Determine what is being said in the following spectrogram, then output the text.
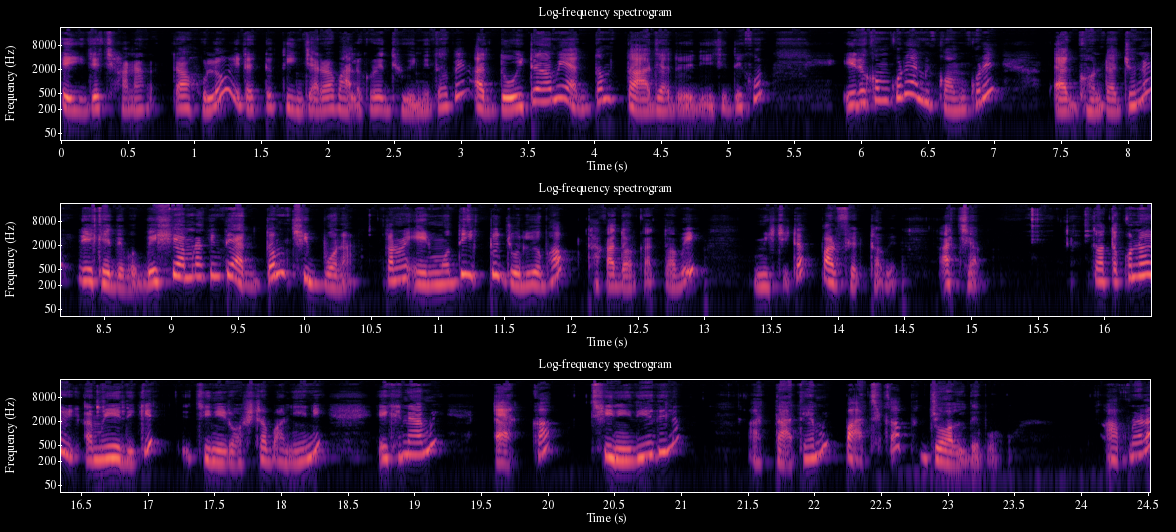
এই যে ছানাটা হলো, এটা একটু তিন চারবার ভালো করে ধুয়ে নিতে হবে। আর দইটা আমি একদম তাজা দই দিয়েছি। দেখুন, এরকম করে আমি কম করে এক ঘণ্টার জন্য রেখে দেবো। বেশি আমরা কিন্তু একদম ছিপবো না। কারণ এর মধ্যে একটু জলীয় ভাব থাকা দরকার তবে মিষ্টিটা পারফেক্ট হবে। আচ্ছা ততক্ষণে আমি এদিকে চিনি রসটা বানিয়ে নিই। এখানে আমি এক কাপ চিনি দিয়ে দিলাম আর তাতে আমি পাঁচ কাপ জল দেব। আপনারা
